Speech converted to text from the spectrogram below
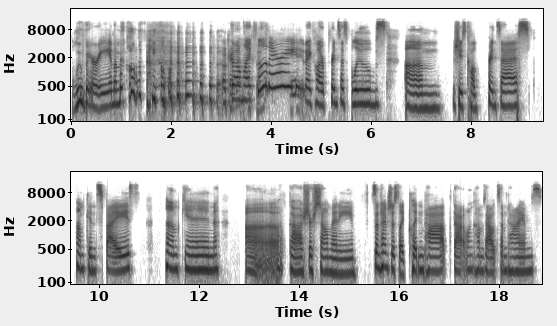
blueberry in the middle of the field. okay. So I'm like, blueberry. And I call her Princess Bloobs. Um, she's called Princess, Pumpkin Spice, Pumpkin, uh, gosh, there's so many. Sometimes just like pudding pop, that one comes out sometimes.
